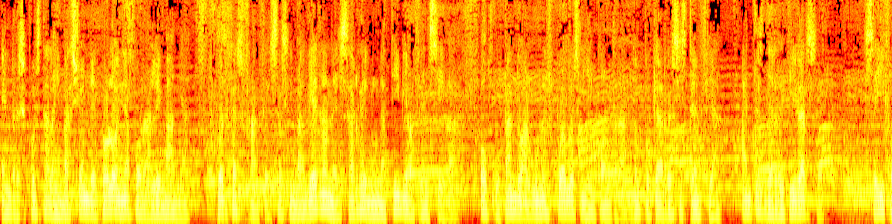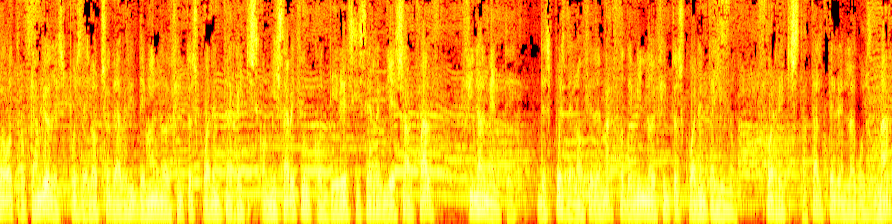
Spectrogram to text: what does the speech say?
en respuesta a la invasión de Polonia por Alemania, fuerzas francesas invadieron el Sarre en una tibia ofensiva, ocupando algunos pueblos y encontrando poca resistencia, antes de retirarse. Se hizo otro cambio después del 8 de abril de 1940 Reichskommissariat con Diresis R. Scharfalf, finalmente, después del 11 de marzo de 1941, fue Reichstatalter en la Westmark,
